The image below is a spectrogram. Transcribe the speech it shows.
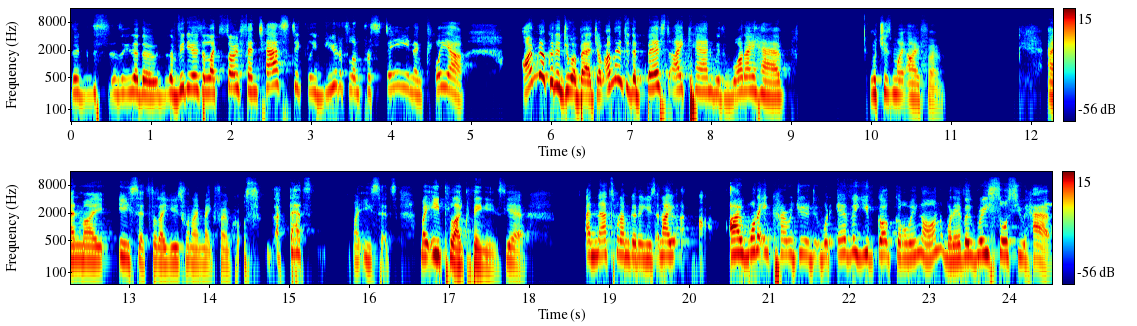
the, the, you know the, the videos are like so fantastically beautiful and pristine and clear i'm not going to do a bad job i'm going to do the best i can with what i have which is my iphone and my e-sets that I use when I make phone calls. That's my e-sets, my e-plug thingies, yeah. And that's what I'm going to use. And I, I want to encourage you to do whatever you've got going on, whatever resource you have,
